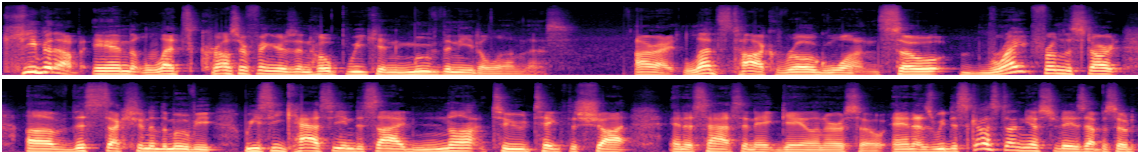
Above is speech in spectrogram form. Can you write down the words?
Keep it up, and let's cross our fingers and hope we can move the needle on this. All right, let's talk Rogue One. So, right from the start of this section of the movie, we see Cassian decide not to take the shot and assassinate Galen Erso. And as we discussed on yesterday's episode,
